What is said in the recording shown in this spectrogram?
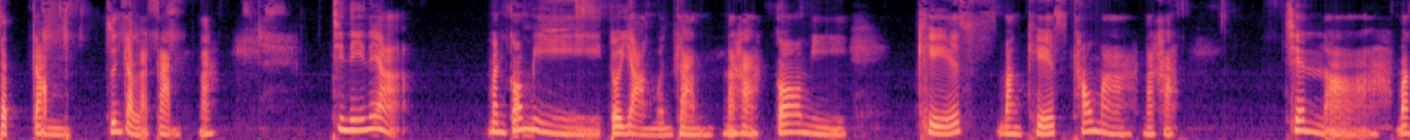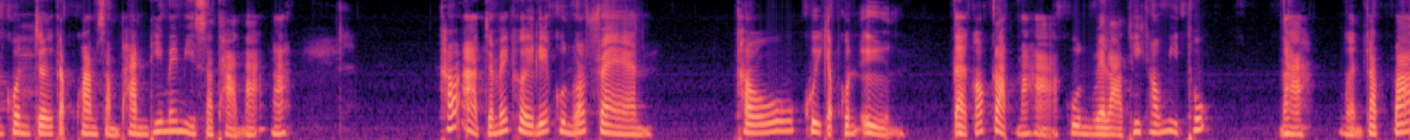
สัตกรรมซึ่งกันและกันนะทีนี้เนี่ยมันก็มีตัวอย่างเหมือนกันนะคะ ก็มีเคสบางเคสเข้ามานะคะ เช่นบางคนเจอกับความสัมพันธ์ที่ไม่มีสถานะนะเขาอาจจะไม่เคยเรียกคุณว่าแฟน เขาคุยกับคนอื่น แต่ก็กลับมาหาคุณเวลาที่เขามีทุกข์นะคะเหมือนกับว่า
